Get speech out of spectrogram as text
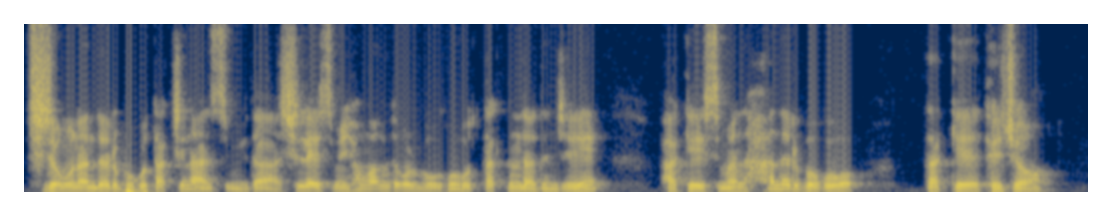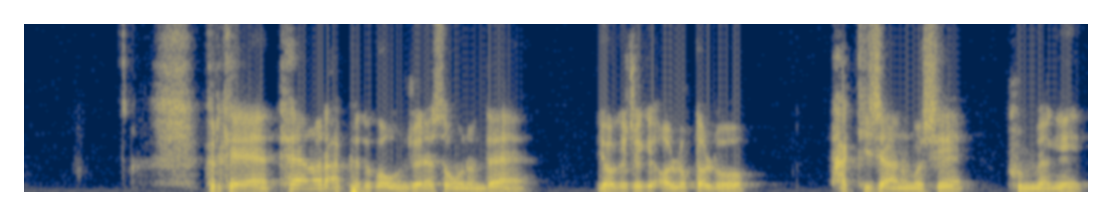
지저분한 데를 보고 닦지는 않습니다. 실내에 있으면 형광등을 보고 닦는다든지 밖에 있으면 하늘을 보고 닦게 되죠. 그렇게 태양을 앞에 두고 운전해서 오는데 여기저기 얼룩덜룩 닦이지 않은 것이 분명히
